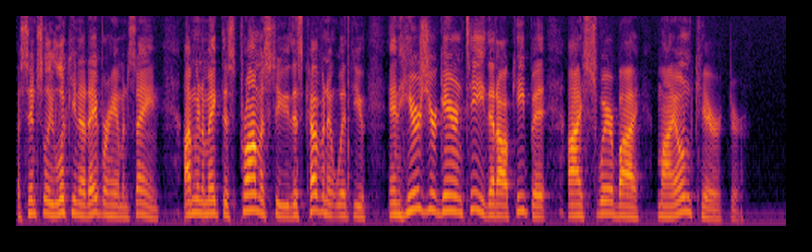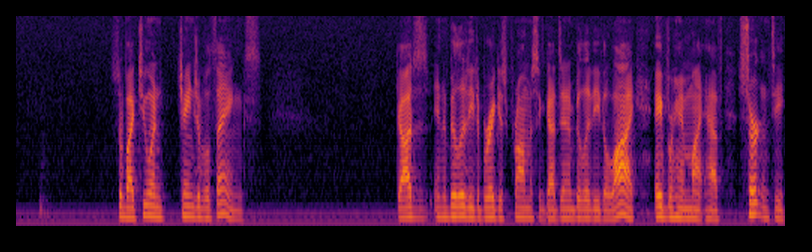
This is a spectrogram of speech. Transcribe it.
Essentially, looking at Abraham and saying, I'm going to make this promise to you, this covenant with you, and here's your guarantee that I'll keep it. I swear by my own character. So, by two unchangeable things God's inability to break his promise and God's inability to lie, Abraham might have certainty.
